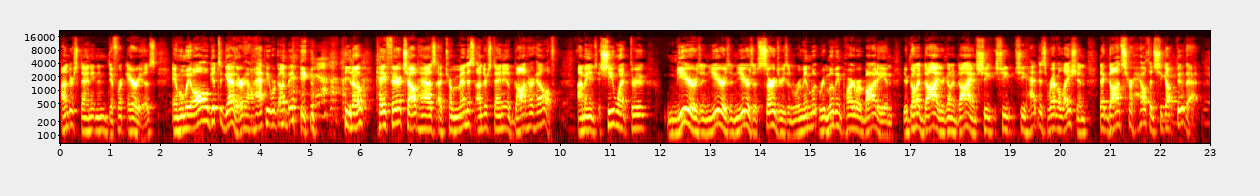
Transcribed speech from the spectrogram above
understanding in different areas. And when we all get together, how happy we're going to be. you know, Kay Fairchild has a tremendous understanding of God, her health. I mean, she went through years and years and years of surgeries and remo- removing part of her body and you're going to die you're going to die and she she she had this revelation that god's her health and she got through that Yes.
